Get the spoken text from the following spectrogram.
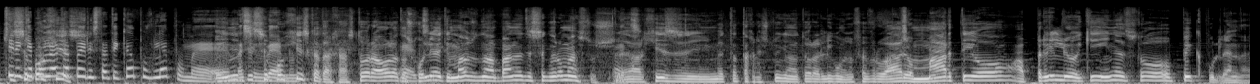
Και είναι και πολλά τα περιστατικά που βλέπουμε είναι να συμβαίνουν. Είναι της εποχής καταρχάς. Τώρα όλα τα Έτσι. σχολεία ετοιμάζονται να πάνε τις εκδρομές τους. Ε, αρχίζει μετά τα Χριστούγεννα, τώρα λίγο με το Φεβρουάριο, Μάρτιο, Απρίλιο, εκεί είναι στο peak που λένε.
